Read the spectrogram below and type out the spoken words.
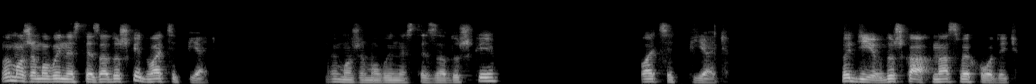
Ми можемо винести за дужки 25. Ми можемо винести за дужки 25. Тоді в дужках в нас виходить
